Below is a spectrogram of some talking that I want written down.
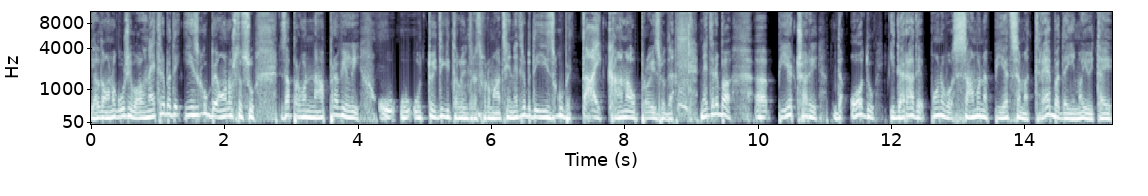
jel da onog uživo, ali ne treba da izgube ono što su zapravo napravili u, u, u toj digitalnoj transformaciji, ne treba da izgube taj kanal proizvoda, ne treba uh, pijačari da odu i da rade ponovo samo na pijacama, treba da imaju i taj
